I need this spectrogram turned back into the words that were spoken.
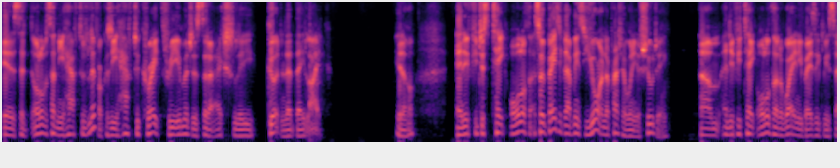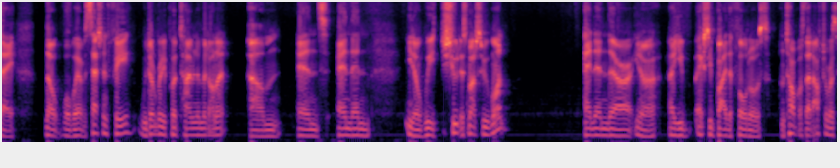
is that all of a sudden you have to deliver because you have to create three images that are actually good and that they like. You know? And if you just take all of that, so basically that means you're under pressure when you're shooting. Um, and if you take all of that away and you basically say, no, well, we have a session fee. We don't really put time limit on it. Um, and and then, you know, we shoot as much as we want and then there are you know you actually buy the photos on top of that afterwards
